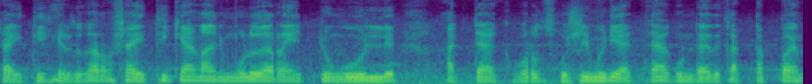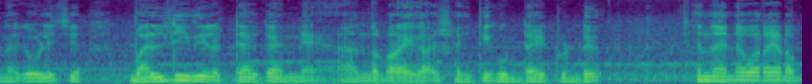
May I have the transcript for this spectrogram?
ശൈത്യക്കായിരുന്നു. കാരണം ശൈത്യക്കാണ് അനുമോൾ കാരണം ഏറ്റവും കൂടുതൽ അറ്റാക്ക് പുറത്ത് സോഷ്യൽ മീഡിയ അറ്റാക്ക് ഉണ്ടായത്. കട്ടപ്പ എന്നൊക്കെ വിളിച്ച് വല രീതിയിൽ അറ്റാക്ക് തന്നെ എന്താ പറയുക ശൈത്യക്ക് ഉണ്ടായിട്ടുണ്ട് എന്ന് തന്നെ പറയണം.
